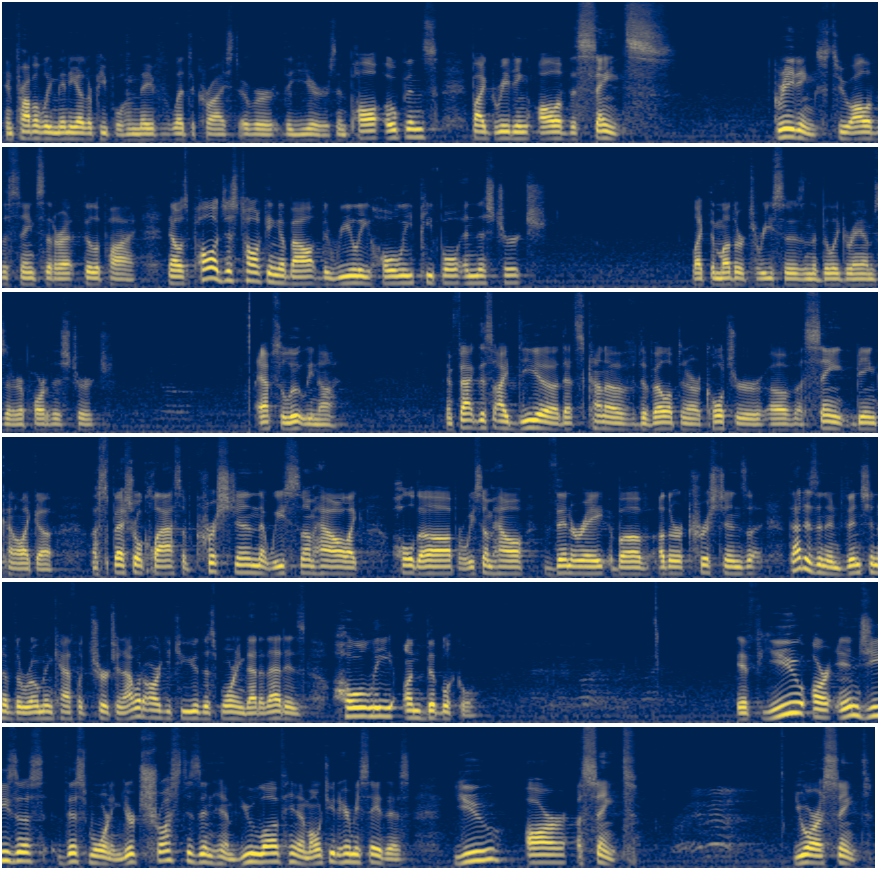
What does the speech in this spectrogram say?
And probably many other people whom they've led to Christ over the years. And Paul opens by greeting all of the saints. Greetings to all of the saints that are at Philippi. Now, is Paul just talking about the really holy people in this church? Like the Mother Teresa's and the Billy Grahams that are a part of this church? Absolutely not. In fact, this idea that's kind of developed in our culture of a saint being kind of like a, a special class of Christian that we somehow like hold up or we somehow venerate above other Christians, uh, that is an invention of the Roman Catholic Church. And I would argue to you this morning that that is wholly unbiblical. If you are in Jesus this morning, your trust is in Him, you love Him, I want you to hear me say this. You are a saint. You are a saint.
